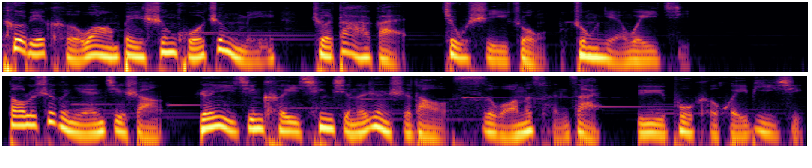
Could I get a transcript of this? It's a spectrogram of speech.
特别渴望被生活证明，这大概就是一种中年危机。到了这个年纪上，人已经可以清醒地认识到死亡的存在与不可回避性，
